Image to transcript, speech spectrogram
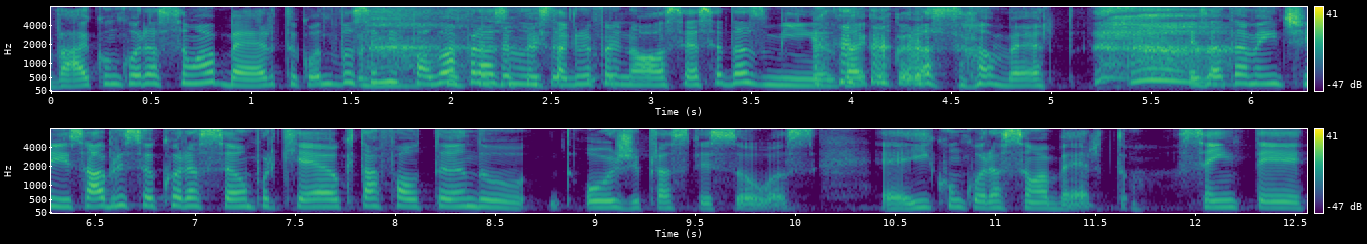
vai com o coração aberto. Quando você me falou a frase no Instagram, eu falei, nossa, essa é das minhas, vai com o coração aberto. Exatamente isso, abre o seu coração, porque é o que está faltando hoje para as pessoas. É ir com o coração aberto, sem ter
